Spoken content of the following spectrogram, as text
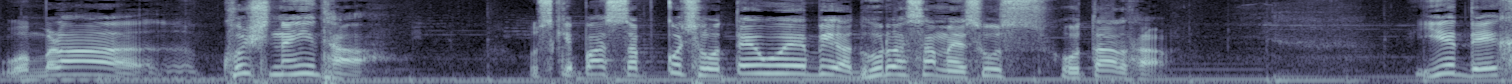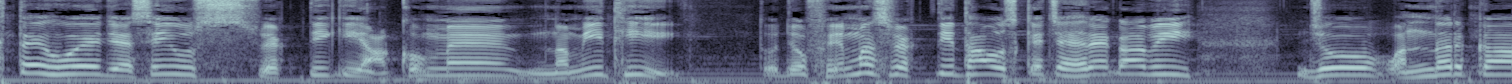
वो बड़ा खुश नहीं था। उसके पास सब कुछ होते हुए भी अधूरा सा महसूस होता था। ये देखते हुए जैसे ही उस व्यक्ति की आँखों में नमी थी तो जो फ़ेमस व्यक्ति था उसके चेहरे का भी जो अंदर का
